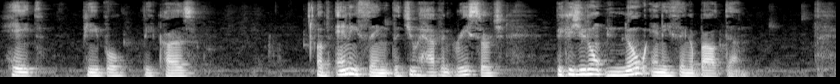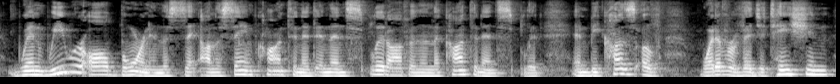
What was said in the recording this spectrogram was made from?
hate people because of anything that you haven't researched because you don't know anything about them. When we were all born in the sa- on the same continent and then split off and then the continent split and because of whatever vegetation,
